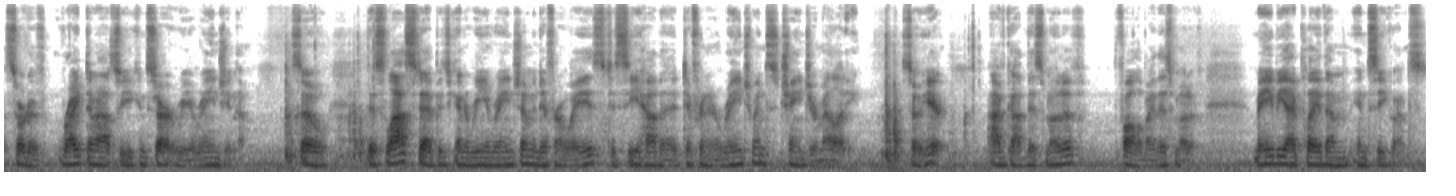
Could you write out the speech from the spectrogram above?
sort of write them out so you can start rearranging them. So this last step is going to rearrange them in different ways to see how the different arrangements change your melody. So here, I've got this motive followed by this motive. Maybe I play them in sequence.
